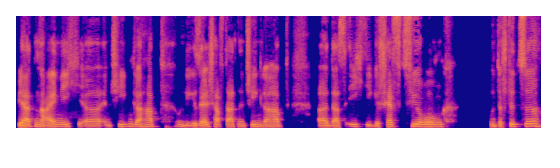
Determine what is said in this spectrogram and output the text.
wir hatten eigentlich äh, entschieden gehabt und die Gesellschaft hatten entschieden gehabt, äh, dass ich die Geschäftsführung unterstütze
